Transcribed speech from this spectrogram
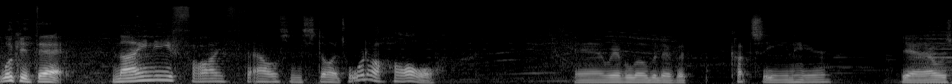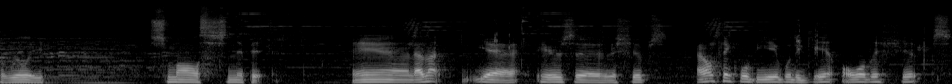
Look at that. 95,000 studs. What a haul. And we have a little bit of a cutscene here. Yeah that was a really small snippet. And I'm not yeah here's uh, the ships. I don't think we'll be able to get all the ships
